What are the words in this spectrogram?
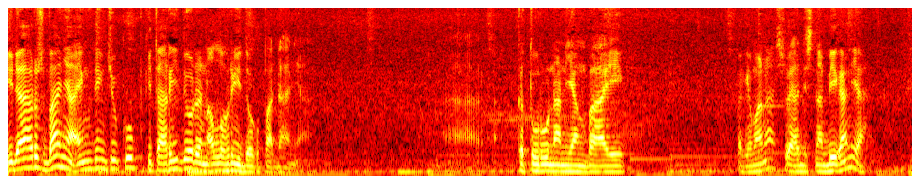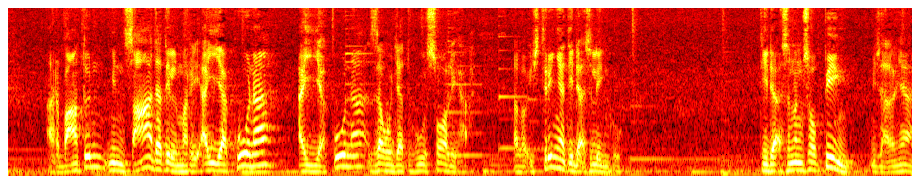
Tidak harus banyak, yang penting cukup kita ridho dan Allah ridho kepadanya. Ah, keturunan yang baik. Bagaimana? Sesuai hadis Nabi kan ya? Arbaatun min sa'adatil mari ayyakuna ayyakuna zaujatuhu solihah kalau istrinya tidak selingkuh, tidak senang shopping misalnya,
